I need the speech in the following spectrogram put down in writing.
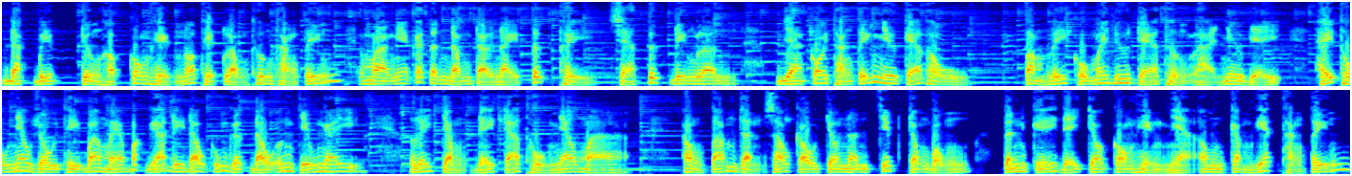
đặc biệt trường hợp con Hiền nó thiệt lòng thương thằng Tiến, mà nghe cái tin động trời này tức thì sẽ tức điên lên, và coi thằng Tiến như kẻ thù. Tâm lý của mấy đứa trẻ thường là như vậy, hãy thù nhau rồi thì ba mẹ bắt gã đi đâu cũng gật đầu ưng chịu ngay, lấy chồng để trả thù nhau mà. Ông Tám rành sáu câu cho nên chip trong bụng, tính kế để cho con hiền nhà ông căm ghét thằng Tiến,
